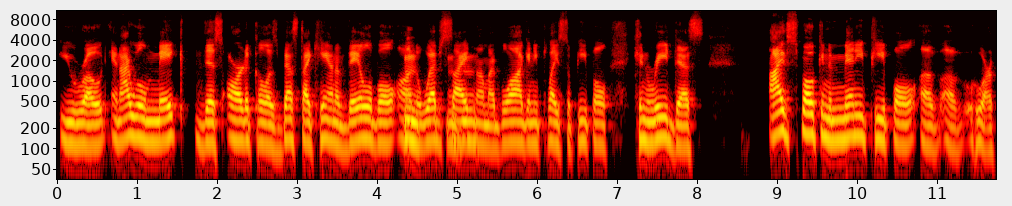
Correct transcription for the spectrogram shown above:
you wrote, and I will make this article as best I can available on Hmm, the website mhm. and on my blog, any place so people can read this. I've spoken to many people of, of who are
